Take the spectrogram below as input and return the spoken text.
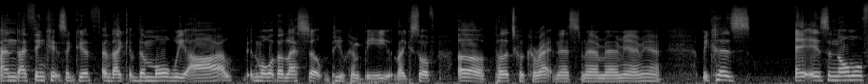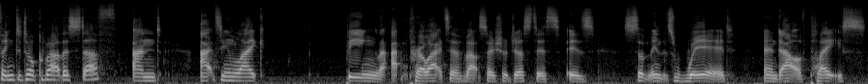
and I think it's a good th- like the more we are, the more the less people can be like sort of oh political correctness, meh, meh, meh, meh. because it is a normal thing to talk about this stuff, and acting like being proactive about social justice is something that's weird and out of place.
